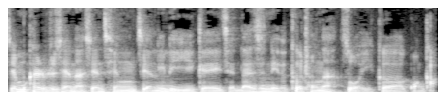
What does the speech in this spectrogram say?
节目开始之前呢，先请简丽丽给简单心理的课程呢做一个广告。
